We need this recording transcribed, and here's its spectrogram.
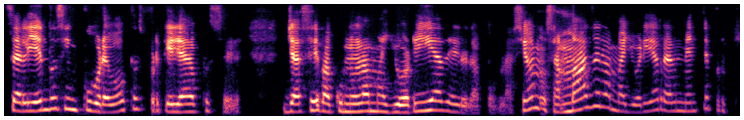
saliendo sin cubrebocas porque ya pues ya se vacunó la mayoría de la población, o sea, más de la mayoría realmente, porque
